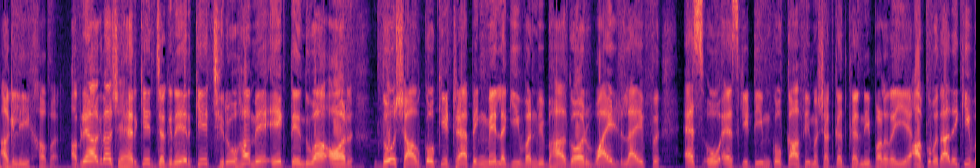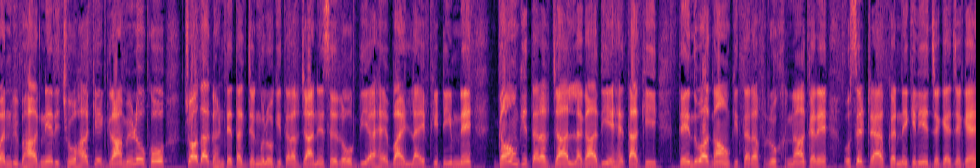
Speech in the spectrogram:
अगली खबर। अपने आगरा शहर के जगनेर के छिरोहा में एक तेंदुआ और दो शावकों की ट्रैपिंग में लगी वन विभाग और वाइल्ड लाइफ एसओएस की टीम को काफ़ी मशक्कत करनी पड़ रही है। आपको बता दें कि वन विभाग ने रिछोहा के ग्रामीणों को 14 घंटे तक जंगलों की तरफ़ जाने से रोक दिया है। वाइल्ड लाइफ की टीम ने गाँव की तरफ़ जाल लगा दिए हैं ताकि तेंदुआ गाँव की तरफ़ रुख ना करे। उसे ट्रैप करने के लिए जगह जगह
